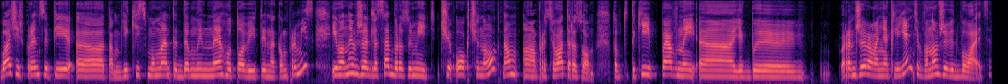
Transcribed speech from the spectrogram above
бачать, в принципі, е, там якісь моменти, де ми не готові йти на компроміс, і вони вже для себе розуміють, чи ок, чи не ок нам е, працювати разом. Тобто такий певний, е, якби ранжирування клієнтів, воно вже відбувається.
